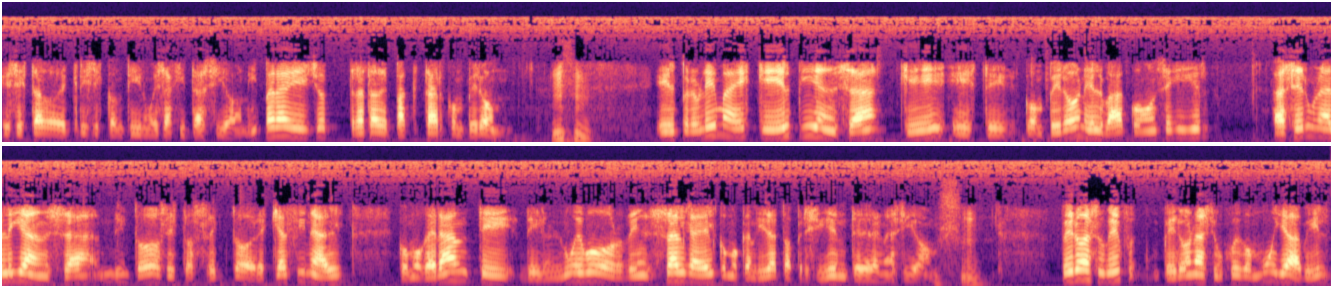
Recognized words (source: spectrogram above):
ese estado de crisis continua, esa agitación. Y para ello trata de pactar con Perón. El problema es que él piensa que este, con Perón él va a conseguir hacer una alianza de todos estos sectores que al final, como garante del nuevo orden, salga él como candidato a presidente de la nación. Pero a su vez Perón hace un juego muy hábil,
